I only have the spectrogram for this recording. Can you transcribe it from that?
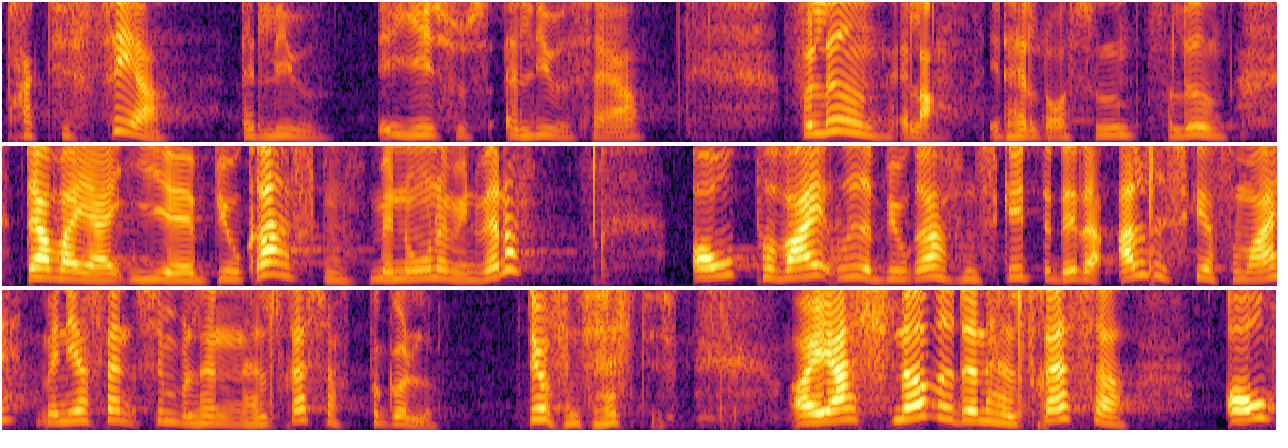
praktisere, at livet, Jesus er livets herre. Forleden, eller et halvt år siden forleden, der var jeg i øh, biografen med nogle af mine venner. Og på vej ud af biografen skete der det, der aldrig sker for mig, men jeg fandt simpelthen en 50'er på gulvet. Det var fantastisk. Og jeg snuppede den 50'er, og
